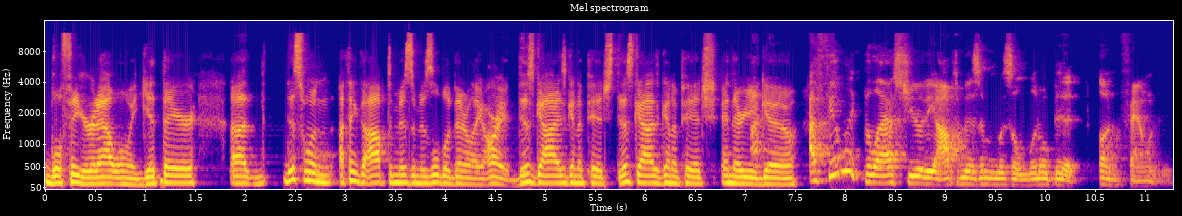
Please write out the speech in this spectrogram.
we'll figure it out when we get there. Uh, this one, I think the optimism is a little bit better. Like, all right, this guy's going to pitch, this guy's going to pitch, and there you go. I feel like the last year the optimism was a little bit unfounded.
